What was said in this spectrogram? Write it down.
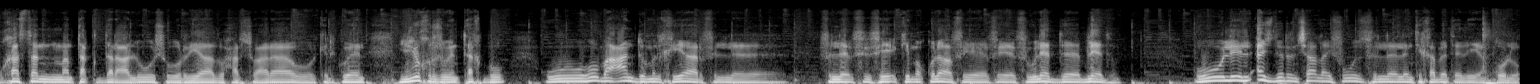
وخاصة منطقة درعلوش والرياض وحر الشعراء والكركوان يخرجوا ينتخبوا وهما عندهم الخيار في ال في, في, كما قلنا في, في في ولاد بلادهم. وللأجدر إن شاء الله يفوز في الانتخابات هذه نقولوا.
